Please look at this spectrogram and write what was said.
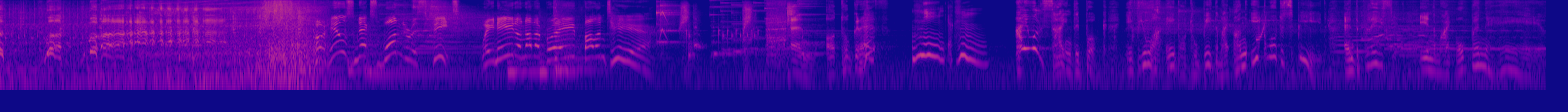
For Hill's next wondrous feat, we need another brave volunteer. An autograph? Hmm. I will sign the book if you are able to beat my unequaled speed and place it in my open hand.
